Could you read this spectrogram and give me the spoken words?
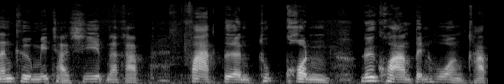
นั่นคือมิจฉาชีพนะครับ ฝากเตือนทุกคนด้วยความเป็นห่วงครับ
